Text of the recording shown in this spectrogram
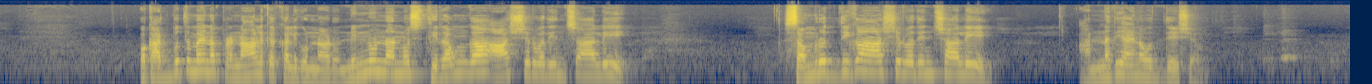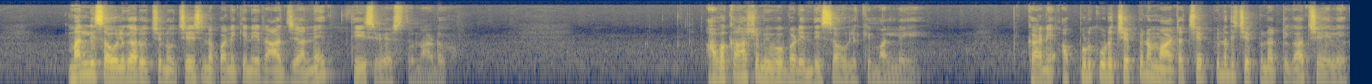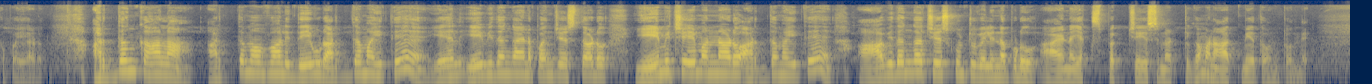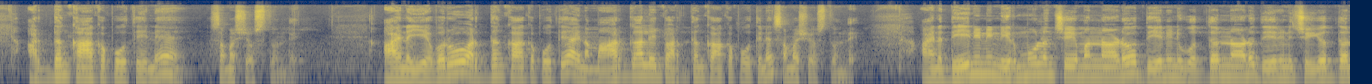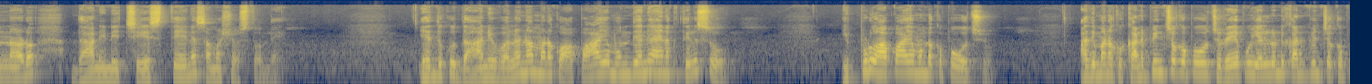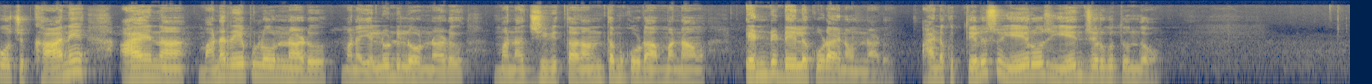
ఒక అద్భుతమైన ప్రణాళిక కలిగి ఉన్నాడు. నిన్ను నన్ను స్థిరంగా ఆశీర్వదించాలి. సమృద్ధిగా ఆశీర్వదించాలి అన్నది ఆయన ఉద్దేశం. మళ్ళీ సౌలు గారు వచ్చి నువ్వు చేసిన పనికి నీ రాజ్యాన్ని తీసివేస్తున్నాడు. అవకాశం ఇవ్వబడింది సౌలుకి మళ్ళీ. కానీ అప్పుడు కూడా చెప్పిన మాట చెప్పినది చెప్పినట్టుగా చేయలేకపోయాడు. అర్థం కాల? అర్థం అవ్వాలి దేవుడు. అర్థమైతే ఏ ఏ విధంగా ఆయన పనిచేస్తాడో ఏమి చేయమన్నాడో అర్థమైతే ఆ విధంగా చేసుకుంటూ వెళ్ళినప్పుడు ఆయన ఎక్స్పెక్ట్ చేసినట్టుగా మన ఆత్మీయత ఉంటుంది. అర్థం కాకపోతేనే సమస్య వస్తుంది. ఆయన ఎవరో అర్థం కాకపోతే ఆయన మార్గాలేంటో అర్థం కాకపోతేనే సమస్య వస్తుంది. ఆయన దేనిని నిర్మూలన చేయమన్నాడో దేనిని వద్దన్నాడో దేనిని చేయొద్దన్నాడో దానిని చేస్తేనే సమస్య వస్తుంది. ఎందుకు? దాని వలన మనకు అపాయం ఉంది అని ఆయనకు తెలుసు. ఇప్పుడు అపాయం ఉండకపోవచ్చు. అది మనకు కనిపించకపోవచ్చు. రేపు ఎల్లుండి కనిపించకపోవచ్చు. కానీ ఆయన మన రేపులో ఉన్నాడు మన ఎల్లుండిలో ఉన్నాడు మన జీవితాంతం కూడా మన ఎండ్ డేలో కూడా ఆయన ఉన్నాడు. ఆయనకు తెలుసు ఏ రోజు ఏం జరుగుతుందో.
